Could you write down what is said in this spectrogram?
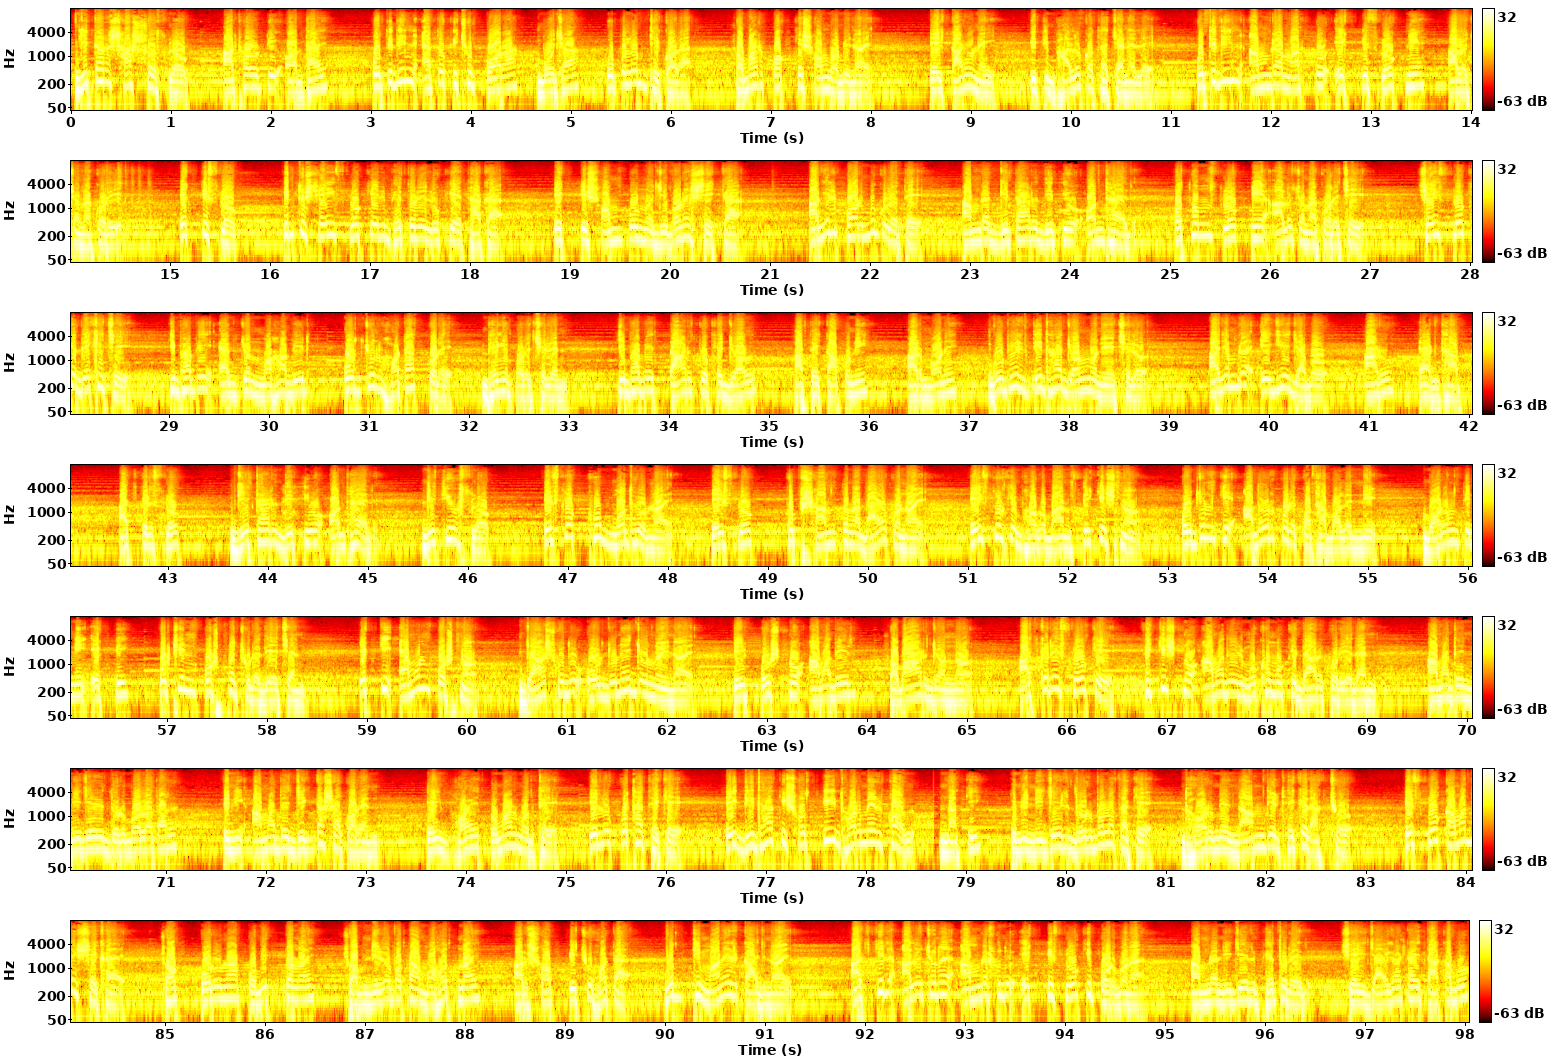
গীতার শাস্য শ্লোক আঠারোটি অধ্যায় প্রতিদিন এত কিছু পড়া, বোঝা, উপলব্ধি করা সবার পক্ষে সম্ভবই নয়। এই কারণেই এটি ভালো কথা চ্যানেলে প্রতিদিন আমরা মাত্র একটি শ্লোক নিয়ে আলোচনা করি। একটি শ্লোক, কিন্তু সেই শ্লোকের ভেতরে লুকিয়ে থাকা একটি সম্পূর্ণ জীবনের শিক্ষা। আগের পর্বগুলোতে আমরা গীতার দ্বিতীয় অধ্যায়ের প্রথম শ্লোক নিয়ে আলোচনা করেছি। সেই শ্লোকে দেখেছি কীভাবে একজন মহাবীর অর্জুন হঠাৎ করে ভেঙে পড়েছিলেন। কীভাবে তার চোখে জল, হাতে কাঁপুনি আর মনে গভীর দ্বিধা জন্ম নিয়েছিল। আজ আমরা এগিয়ে যাব আরও এক ধাপ। আজকের শ্লোক গীতার দ্বিতীয় অধ্যায়ের দ্বিতীয় শ্লোক। এই শ্লোক খুব মধুর নয়, এই শ্লোক খুব সান্ত্বনাদায়কও নয়। এই শ্লোকে ভগবান শ্রীকৃষ্ণ অর্জুনকে আদর করে কথা বলেননি, বরং তিনি একটি কঠিন প্রশ্ন ছুড়ে দিয়েছেন। একটি এমন প্রশ্ন যা শুধু অর্জুনের জন্যই নয়, এই প্রশ্ন আমাদের সবার জন্য। আজকের এই শ্লোকে শ্রীকৃষ্ণ আমাদের মুখোমুখি দাঁড় করিয়ে দেন। আমাদের নিজের দুর্বলতার তিনি আমাদের জিজ্ঞাসা করেন, এই ভয় তোমার মধ্যে এলো কোথা থেকে? এই দ্বিধা কি সত্যিই ধর্মের ফল? নাকি তুমি নিজের দুর্বলতাকে ধর্মের নাম দিয়ে ঢেকে রাখছো? এই শ্লোক আমাদের শেখায়, সব করুণা পবিত্র নয়, সব নীরবতা মহৎ নয়, আর সব পিছু হটা বুদ্ধিমানের কাজ নয়। আজকের আলোচনায় আমরা শুধু একটি শ্লোকই পড়ব না, আমরা নিজের ভেতরের সেই জায়গাটায় তাকাবো,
